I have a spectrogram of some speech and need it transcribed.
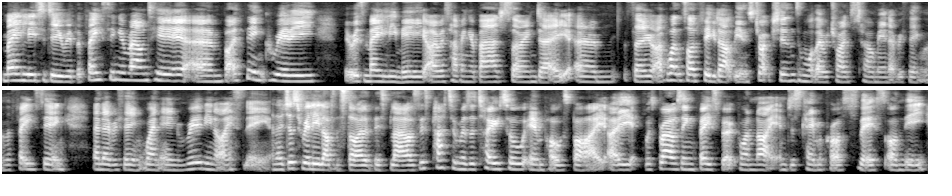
mainly to do with the facing around here. Um, but I think really it was mainly me. I was having a bad sewing day. Um, so I, once I'd figured out the instructions and what they were trying to tell me and everything, and the facing and everything went in really nicely. And I just really love the style of this blouse. This pattern was a total impulse buy. I was browsing Facebook one night and just came across this on the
